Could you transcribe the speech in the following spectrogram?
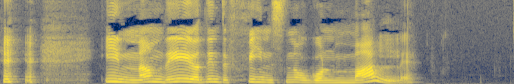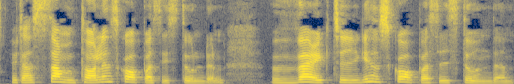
innan det är ju att det inte finns någon mall. Utan samtalen skapas i stunden. Verktygen skapas i stunden.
